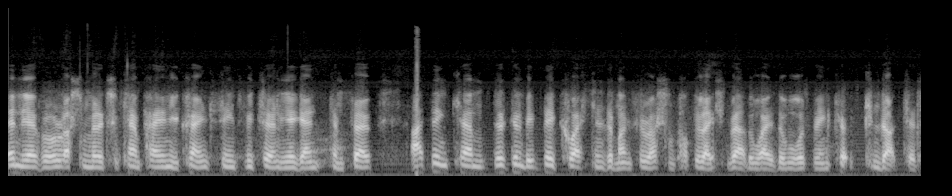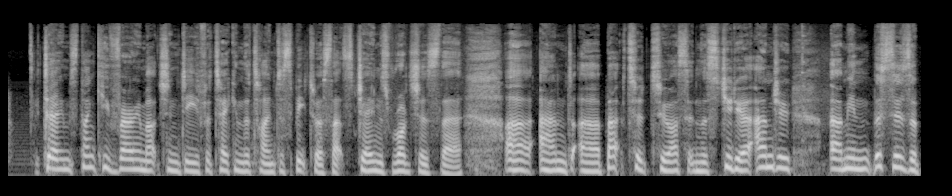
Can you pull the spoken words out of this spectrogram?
in the overall Russian military campaign in Ukraine, seem to be turning against him. So I think um, there's going to be big questions amongst the Russian population about the way the war's being co- conducted. James, thank you very much indeed for taking the time to speak to us. That's James Rogers there. Uh, and uh, back to, to us in the studio. Andrew, I mean, this is a,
